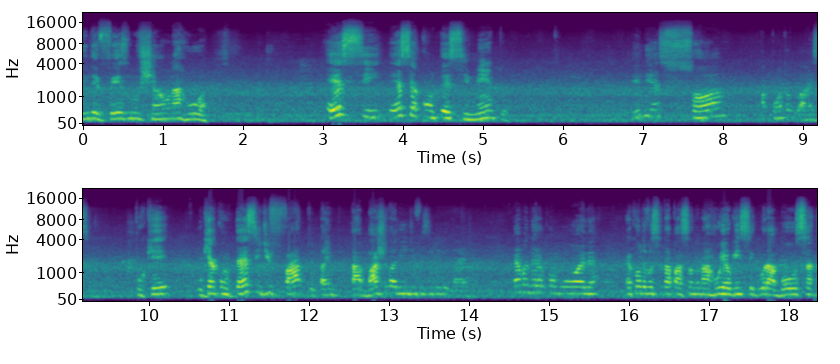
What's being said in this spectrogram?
indefeso no chão, na rua. Esse, esse acontecimento, ele é só a ponta do iceberg. Porque o que acontece de fato está tá abaixo da linha de visibilidade. É a maneira como olha, é quando você está passando na rua e alguém segura a bolsa,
